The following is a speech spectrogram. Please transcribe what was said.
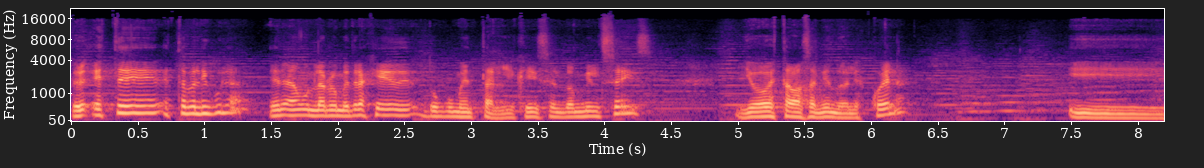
Pero este, esta película era un largometraje documental, el que hice en 2006. Yo estaba saliendo de la escuela y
